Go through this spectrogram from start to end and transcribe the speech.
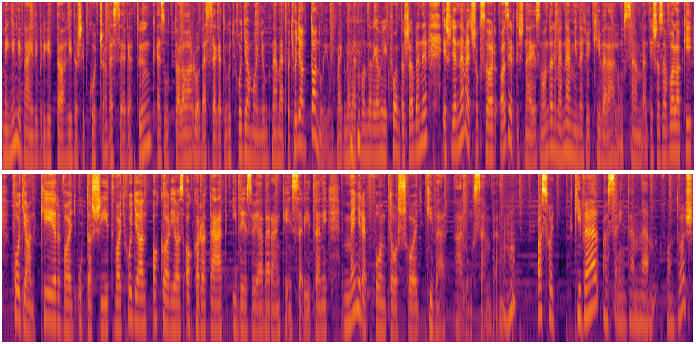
még mindig Májdi Brigitta leadership coach beszélgetünk, ezúttal arról beszélgetünk, hogy hogyan mondjunk nemet, vagy hogyan tanuljunk meg nemet mondani, ami még fontosabb ennél. És ugye nemet sokszor azért is nehéz mondani, mert nem mindegy, hogy kivel állunk szemben. És az a valaki hogyan kér, vagy utasít, vagy hogyan akarja az akaratát idézőjelben ránk kényszeríteni. Mennyire fontos, hogy kivel állunk szemben? Uh-huh. Az, hogy kivel, az szerintem nem fontos.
